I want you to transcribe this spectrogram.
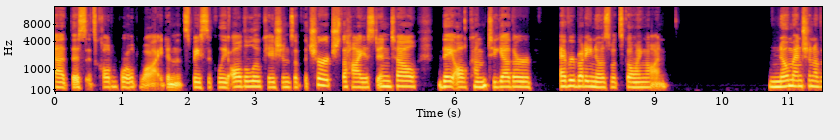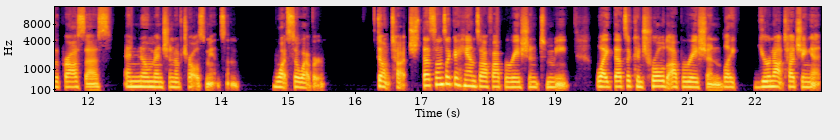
at this. It's called Worldwide, and it's basically all the locations of the church, the highest intel. They all come together. Everybody knows what's going on. No mention of the process and no mention of Charles Manson whatsoever. Don't touch. That sounds like a hands off operation to me. Like that's a controlled operation. Like you're not touching it.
